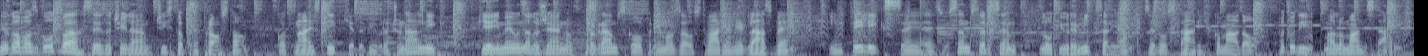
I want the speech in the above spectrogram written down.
Njegova zgodba se je začela čisto preprosto. Kot najstnik je dobil računalnik, ki je imel naloženo programsko opremo za ustvarjanje glasbe. In Felix se je z vsem srcem lotil remiksanja zelo starih komadov, pa tudi malo manj starih.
